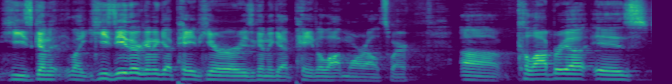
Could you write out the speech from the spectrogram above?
he's gonna like he's either gonna get paid here or he's gonna get paid a lot more elsewhere. Uh, Calabria is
